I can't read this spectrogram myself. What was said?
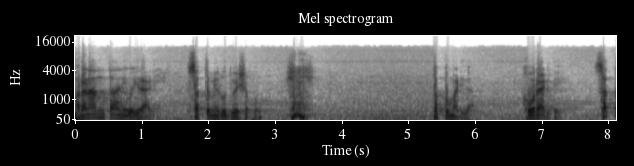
ಮರಣಾಂತಾನಿ ವೈರಾಣಿ ಸತ್ತ ಮೇಲೂ ದ್ವೇಷವು? ತಪ್ಪು ಮಾಡಿದ, ಹೋರಾಡಿದೆ, ಸತ್ತ.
